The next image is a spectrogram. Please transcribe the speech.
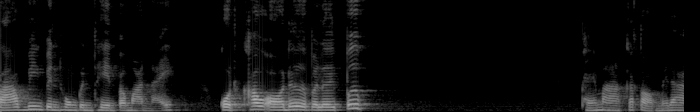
กราฟวิ่งเป็นธงเป็นเพนประมาณไหน กดเข้าออเดอร์ไปเลยปุ๊บ แพ้มาก็ตอบไม่ได้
